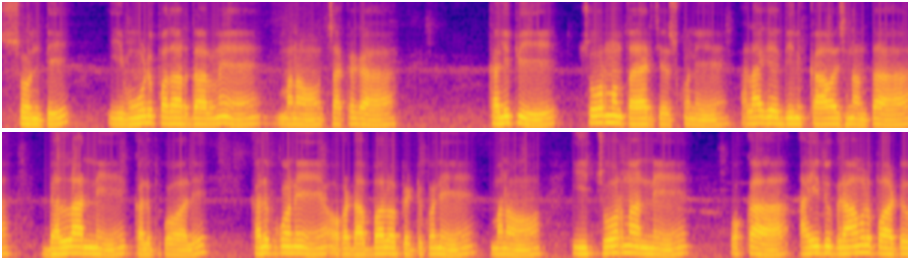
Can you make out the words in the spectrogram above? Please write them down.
సొంటి ఈ మూడు పదార్థాలని మనం చక్కగా కలిపి చూర్ణం తయారు చేసుకొని అలాగే దీనికి కావలసినంత బెల్లాన్ని కలుపుకోవాలి. కలుపుకొని ఒక డబ్బాలో పెట్టుకొని మనం ఈ చూర్ణాన్ని ఒక ఐదు గ్రాముల పాటు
